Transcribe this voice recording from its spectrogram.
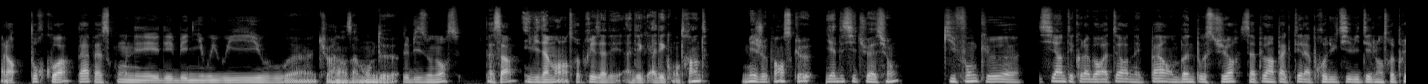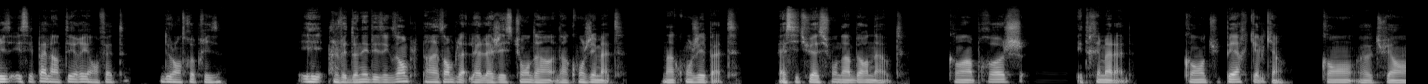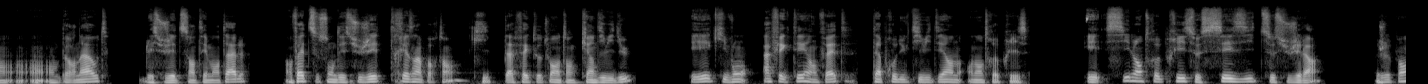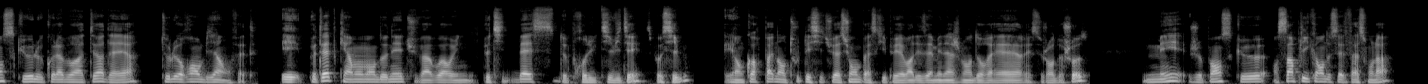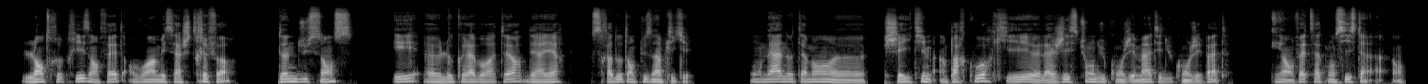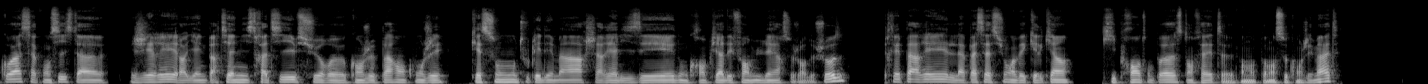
Alors pourquoi? Pas parce qu'on est des bénis oui oui ou tu vois dans un monde de, de bisounours, pas ça. Évidemment, l'entreprise a a des contraintes, mais je pense qu'il y a des situations qui font que euh, si un de tes collaborateurs n'est pas en bonne posture, ça peut impacter la productivité de l'entreprise et c'est pas l'intérêt en fait de l'entreprise. Et je vais te donner des exemples, par exemple la, gestion d'un congé mat, d'un congé pat, la situation d'un burn-out, quand un proche euh, est très malade, quand tu perds quelqu'un, quand euh, tu es en, en, burn-out, les sujets de santé mentale, en fait ce sont des sujets très importants qui t'affectent toi en tant qu'individu et qui vont affecter en fait ta productivité en entreprise. Et si l'entreprise se saisit de ce sujet-là, je pense que le collaborateur derrière te le rend bien en fait. Et peut-être qu'à un moment donné, tu vas avoir une petite baisse de productivité, c'est possible. Et encore pas dans toutes les situations parce qu'il peut y avoir des aménagements d'horaire et ce genre de choses. Mais je pense que en s'impliquant de cette façon-là, l'entreprise en fait envoie un message très fort, donne du sens et euh, le collaborateur derrière sera d'autant plus impliqué. On a notamment euh, chez ITIM un parcours qui est euh, la gestion du congé mat et du congé pat. Et en fait, ça consiste en quoi? Ça consiste à gérer. Alors, il y a une partie administrative sur quand je pars en congé, quelles sont toutes les démarches à réaliser, donc remplir des formulaires, ce genre de choses. Préparer la passation avec quelqu'un qui prend ton poste en fait pendant, pendant ce congé mat.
